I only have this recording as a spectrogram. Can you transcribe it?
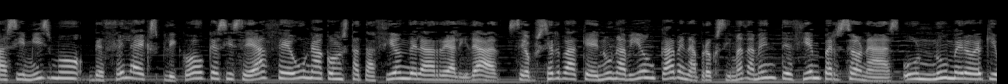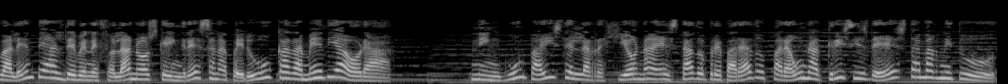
Asimismo, De Cela explicó que si se hace una constatación de la realidad, se observa que en un avión caben aproximadamente 100 personas, un número equivalente al de venezolanos que ingresan a Perú cada media hora. Ningún país en la región ha estado preparado para una crisis de esta magnitud.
